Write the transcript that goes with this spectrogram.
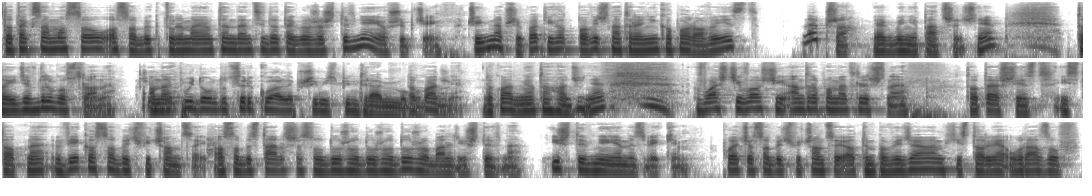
to tak samo są osoby, które mają tendencję do tego, że sztywnieją szybciej. Czyli na przykład ich odpowiedź na trening oporowy jest lepsza, jakby nie patrzeć, nie? To idzie w drugą stronę. Czyli One pójdą do cyrku, a lepszymi sprinterami mogą Dokładnie, być. dokładnie o to chodzi, nie? Właściwości antropometryczne to też jest istotne. Wiek osoby ćwiczącej. Osoby starsze są dużo, dużo, dużo bardziej sztywne i sztywniejemy z wiekiem. Płeć osoby ćwiczącej, o tym powiedziałem, historia urazów,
